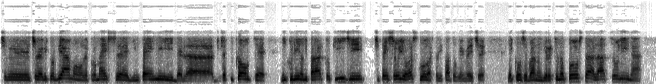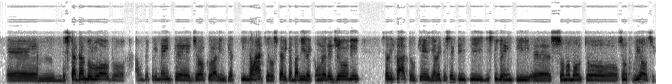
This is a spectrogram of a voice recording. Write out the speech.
ce le, ce le ricordiamo, le promesse, gli impegni del uh, Giuseppe Conte, l'inquilino di Palazzo Chigi, ci penso io alla scuola, sta di fatto che invece le cose vanno in direzione opposta, la Zolina ehm, sta dando luogo a un deprimente gioco a rimpiattino, anzi allo scaricabarile con le regioni, sta di fatto che, li avete sentiti, gli studenti eh, sono molto sono furiosi.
